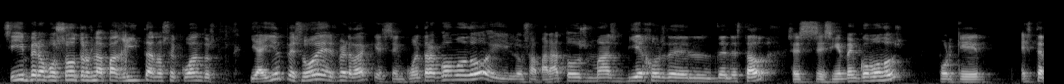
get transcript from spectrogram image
sí, pero vosotros la paguita, no sé cuántos. Y ahí el PSOE es verdad que se encuentra cómodo y los aparatos más viejos del, del Estado se, sienten cómodos porque este,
